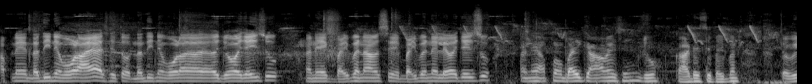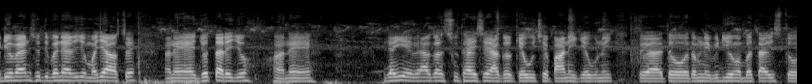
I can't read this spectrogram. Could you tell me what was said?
આપણે નદીને વોળા આવ્યા છે તો નદીને વોળા જોવા જઈશું અને એક ભાઈબંધ આવશે ભાઈબંધને લેવા જઈશું. અને આપણું બાઈક આવે છે જો કાઢે છે ભાઈબંધ. તો વિડીયોમાં મેન સુધી બન્યા રહેજો મજા આવશે. અને જોતા રહેજો અને જઈએ હવે આગળ શું થાય છે આગળ કેવું છે પાણી કેવું નહીં. તો તો તમને વિડીયોમાં બતાવીશ તો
